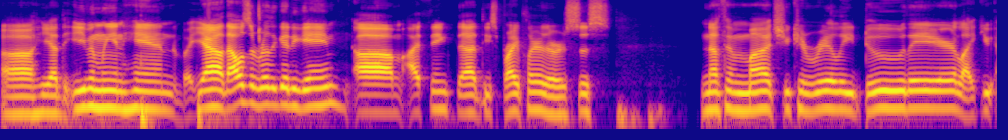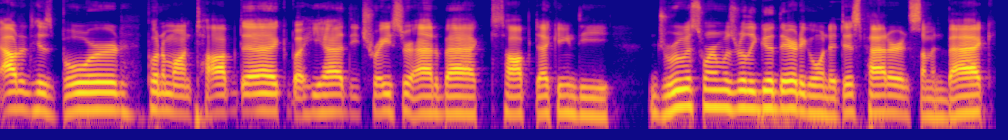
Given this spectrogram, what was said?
Uh, he had the evenly in hand, but yeah, that was a really good game. Um, I think that the Spright player, there was just nothing much you can really do there. Like you outed his board, put him on top deck, but he had the tracer add back, top decking. The Druiswurm was really good there to go into Dispatter and summon back.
